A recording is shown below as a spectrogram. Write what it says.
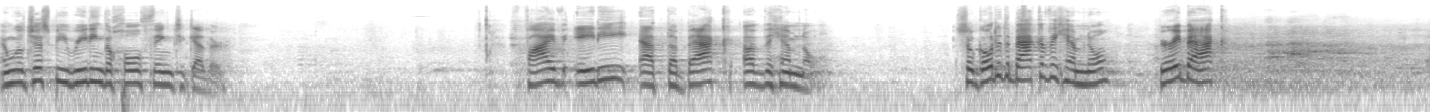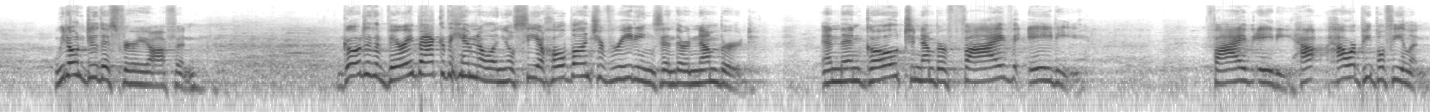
And we'll just be reading the whole thing together. 580 at the back of the hymnal. So go to the back of the hymnal, very back. We don't do this very often. Go to the very back of the hymnal and you'll see a whole bunch of readings and they're numbered. And then go to number 580. 580. How, how are people feeling?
